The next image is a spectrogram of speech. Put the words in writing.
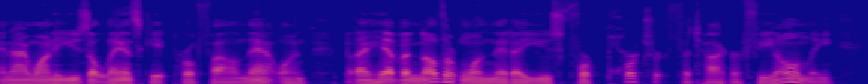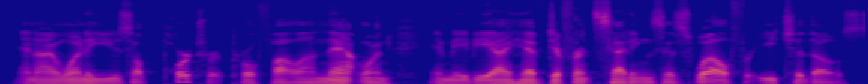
and I want to use a landscape profile in that one, but I have another one that I use for portrait photography only and I want to use a portrait profile on that one and maybe I have different settings as well for each of those.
